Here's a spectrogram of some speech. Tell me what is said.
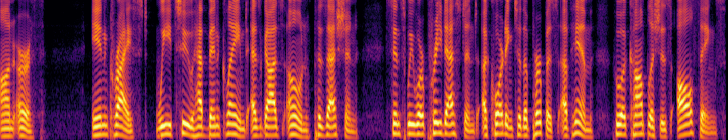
on earth. In Christ, we too have been claimed as God's own possession since we were predestined according to the purpose of Him who accomplishes all things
